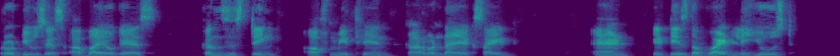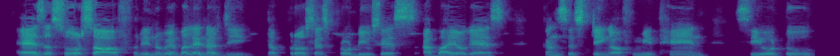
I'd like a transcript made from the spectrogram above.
produces a biogas consisting of methane, carbon dioxide, and it is the widely used as a source of renewable energy. The process produces a biogas consisting of methane, CO2,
